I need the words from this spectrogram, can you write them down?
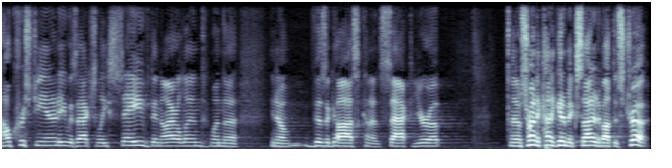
how Christianity was actually saved in Ireland when the, you know, Visigoths kind of sacked Europe. And I was trying to kind of get them excited about this trip.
